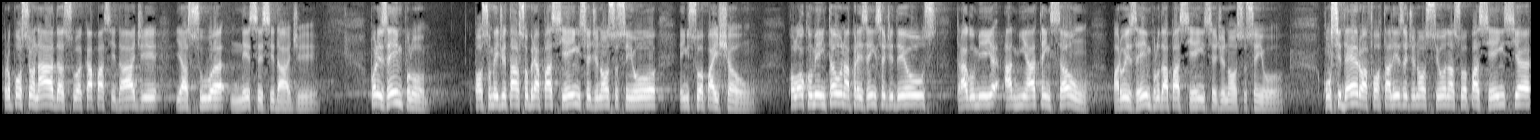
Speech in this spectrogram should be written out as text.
proporcionada à sua capacidade e à sua necessidade. Por exemplo, posso meditar sobre a paciência de nosso Senhor em sua paixão. Coloco-me então na presença de Deus, trago-me a minha atenção para o exemplo da paciência de nosso Senhor. Considero a fortaleza de nosso Senhor na sua paciência,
